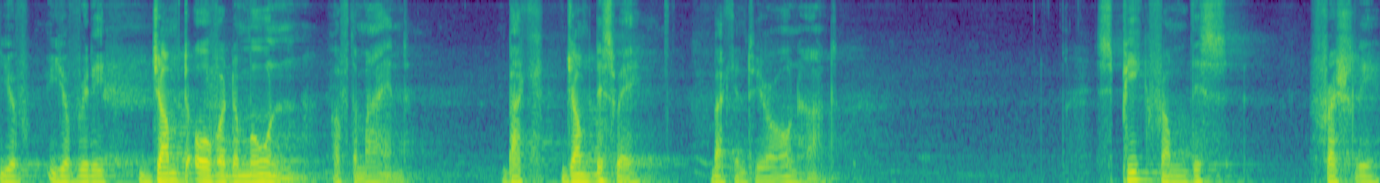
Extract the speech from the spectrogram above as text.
you've, you've really jumped over the moon of the mind, back, jump this way, back into your own heart. Speak from this freshly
